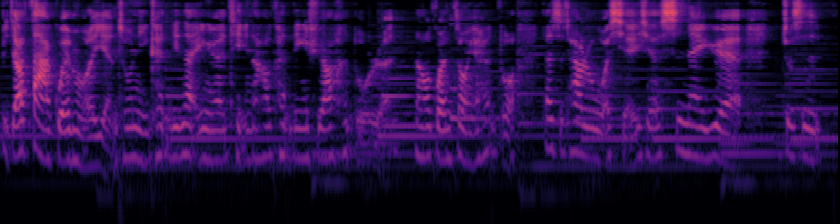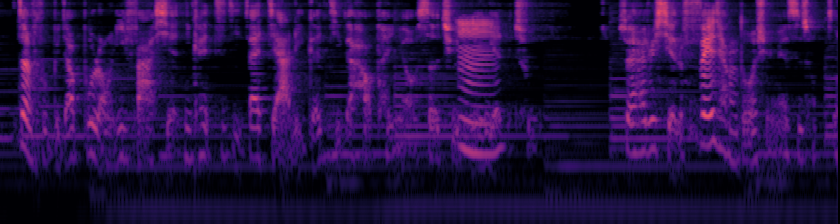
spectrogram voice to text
比较大规模的演出，你肯定在音乐厅，然后肯定需要很多人，然后观众也很多。但是他如果写一些室内乐，就是政府比较不容易发现，你可以自己在家里跟几个好朋友社区里演出，嗯、所以他就写了非常多弦乐四重奏。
